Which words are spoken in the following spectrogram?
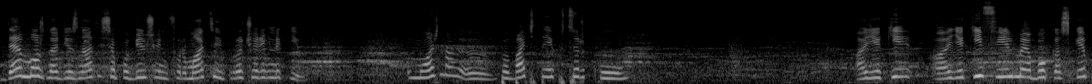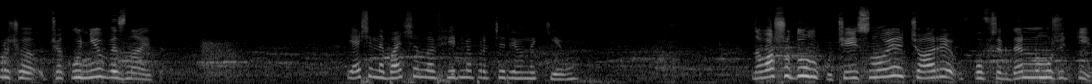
де можна дізнатися побільше інформації про чарівників? Можна е, побачити їх в цирку. А які, а які фільми або казки про ча- чаклунів ви знаєте? Я ще не бачила фільми про чарівників. На вашу думку, чи існує чари в повсякденному житті?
